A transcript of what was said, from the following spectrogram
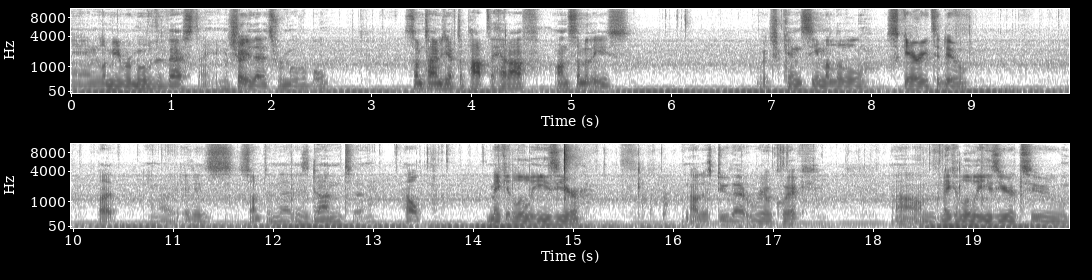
And let me remove the vest. I can show you that it's removable. Sometimes you have to pop the head off on some of these, which can seem a little scary to do. But, you know, it is something that is done to help make it a little easier. And I'll just do that real quick. Um, make it a little easier to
